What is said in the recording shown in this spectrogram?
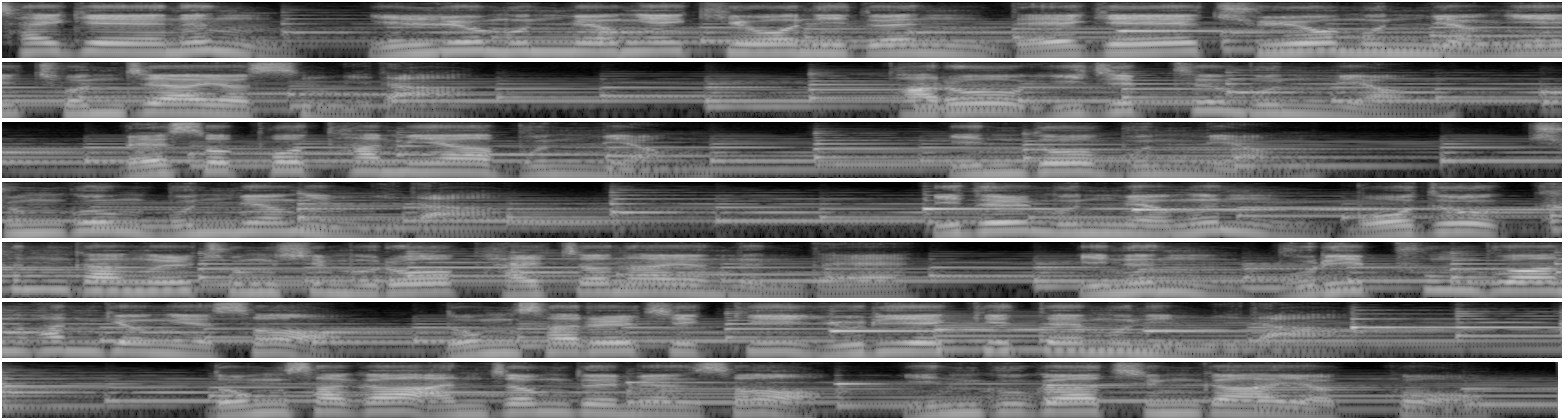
세계에는 인류 문명의 기원이 된네 개의 주요 문명이 존재하였습니다. 바로 이집트 문명, 메소포타미아 문명, 인도 문명, 중국 문명입니다. 이들 문명은 모두 큰 강을 중심으로 발전하였는데 이는 물이 풍부한 환경에서 농사를 짓기 유리했기 때문입니다. 농사가 안정되면서 인구가 증가하였고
